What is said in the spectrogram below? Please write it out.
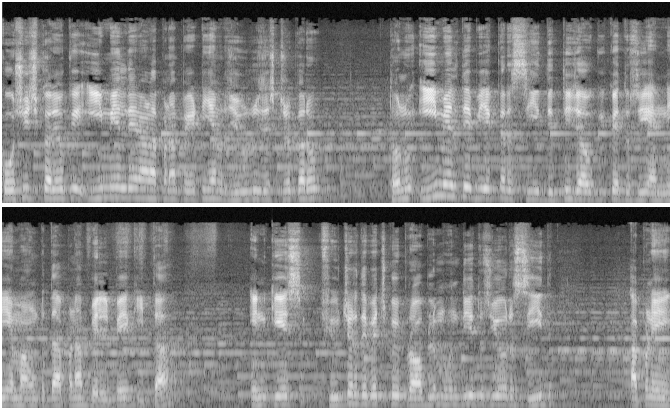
ਕੋਸ਼ਿਸ਼ ਕਰਿਓ ਕਿ ਈਮੇਲ ਦੇ ਨਾਲ ਆਪਣਾ Paytm ਜ਼ਰੂਰ ਰਜਿਸਟਰ ਕਰੋ। ਤੁਹਾਨੂੰ ਈਮੇਲ ਤੇ ਵੀ ਇੱਕ ਰਸੀਦ ਦਿੱਤੀ ਜਾਊਗੀ ਕਿ ਤੁਸੀਂ ਇੰਨੀ ਅਮਾਉਂਟ ਦਾ ਆਪਣਾ ਬਿੱਲ ਪੇ ਕੀਤਾ। ਇਨ ਕੇਸ ਫਿਊਚਰ ਦੇ ਵਿੱਚ ਕੋਈ ਪ੍ਰੋਬਲਮ ਹੁੰਦੀ ਹੈ, ਤੁਸੀਂ ਉਹ ਰਸੀਦ ਆਪਣੇ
